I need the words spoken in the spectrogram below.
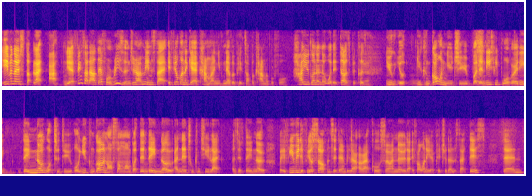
even though stuff like uh, yeah, things like that are there for a reason. Do you know what I mean? It's like if you're gonna get a camera and you've never picked up a camera before, how are you gonna know what it does? Because Yeah. you you you can go on YouTube, but then these people have already they know what to do, or you can go and ask someone, but then they know and they're talking to you like as if they know. But if you read it for yourself and sit there and be like, all right, cool. So I know that if I want to get a picture that looks like this, then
